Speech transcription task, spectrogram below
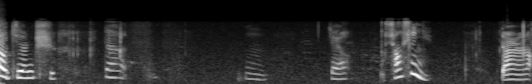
要坚持，但嗯，加油，我相信你。当然了，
